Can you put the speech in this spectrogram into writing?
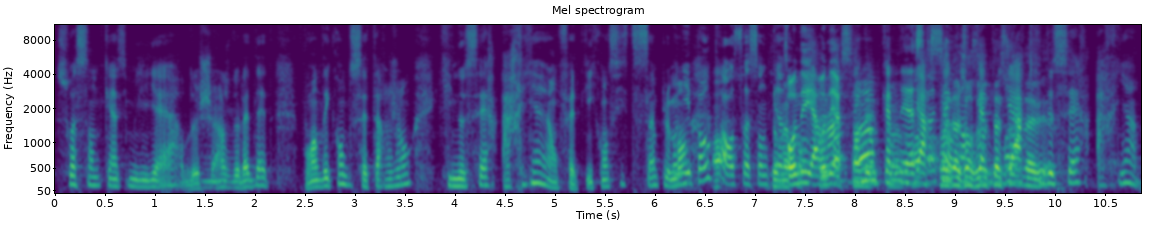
75 milliards de charges de la dette. Vous vous rendez compte de cet argent qui ne sert à rien, en fait, qui consiste On simplement. n'y est pas encore en 75 On est, on est à milliards. 54 On est à milliards, 50. 54 notation, milliards vous avez- qui ne sert à rien.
